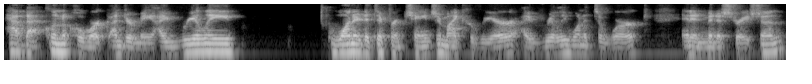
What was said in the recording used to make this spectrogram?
have that clinical work under me. I really wanted a different change in my career. I really wanted to work in administration.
